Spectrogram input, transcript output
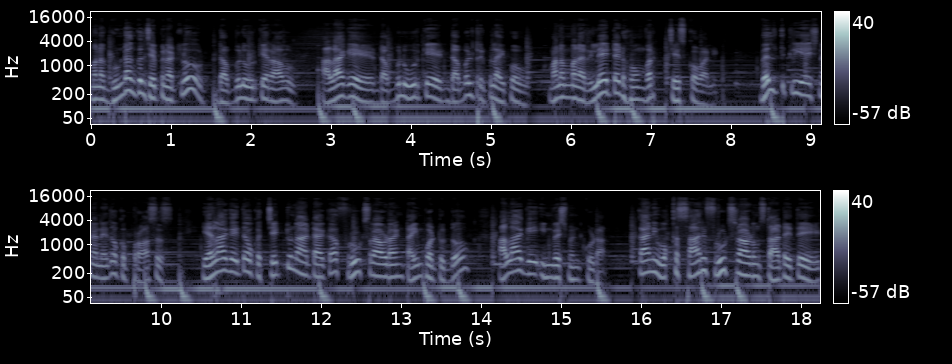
మన గుండంకులు చెప్పినట్లు డబ్బులు ఊరికే రావు. అలాగే డబ్బులు ఊరికే డబుల్ ట్రిపుల్ అయిపోవు. మనం మన రిలేటెడ్ హోంవర్క్ చేసుకోవాలి. వెల్త్ క్రియేషన్ అనేది ఒక ప్రాసెస్. ఎలాగైతే ఒక చెట్టు నాటాక ఫ్రూట్స్ రావడానికి టైం పట్టుద్దో అలాగే ఇన్వెస్ట్మెంట్ కూడా. కానీ ఒక్కసారి ఫ్రూట్స్ రావడం స్టార్ట్ అయితే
